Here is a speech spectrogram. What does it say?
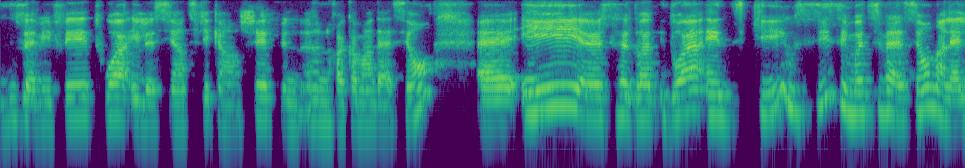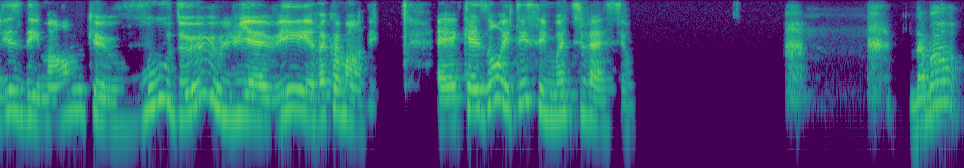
vous avez fait, toi et le scientifique en chef, une, recommandation. Euh, et euh, ça doit, indiquer aussi ses motivations dans la liste des membres que vous deux lui avez recommandées. Euh, quelles ont été ses motivations? D'abord,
